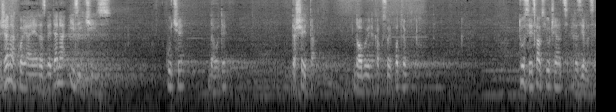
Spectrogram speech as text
žena koja je razvedena izići iz kuće da ode, da šeta, da obavi nekako svoju potrebu? Tu se islamski učenjaci razilaze.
